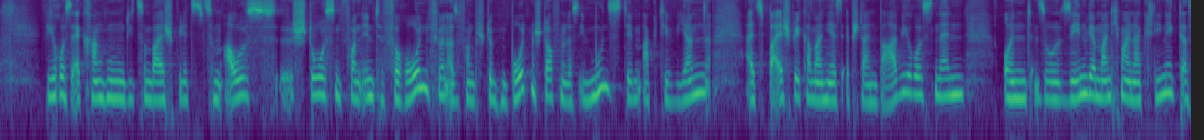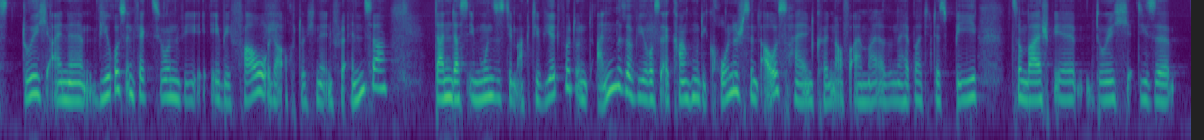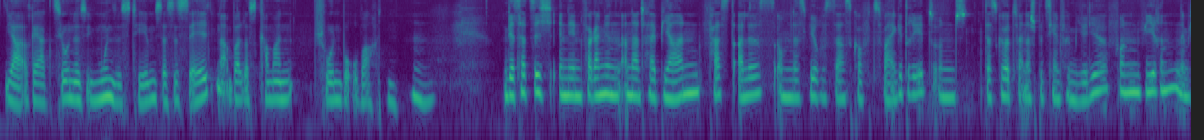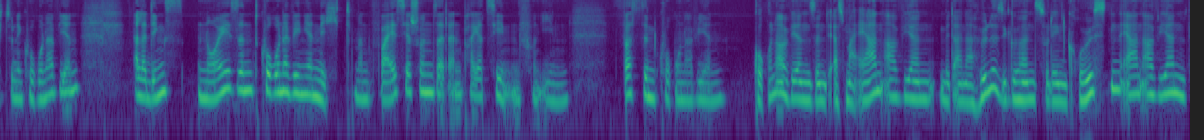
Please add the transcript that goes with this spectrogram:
Viruserkrankungen, die zum Beispiel zum Ausstoßen von Interferonen führen, also von bestimmten Botenstoffen, das Immunsystem aktivieren. Als Beispiel kann man hier das Epstein-Barr-Virus nennen. Und so sehen wir manchmal in der Klinik, dass durch eine Virusinfektion wie EBV oder auch durch eine Influenza dann das Immunsystem aktiviert wird und andere Viruserkrankungen, die chronisch sind, ausheilen können auf einmal. Also eine Hepatitis B zum Beispiel durch diese ja, Reaktion des Immunsystems. Das ist selten, aber das kann man schon beobachten. Hm. Und jetzt hat sich in den vergangenen anderthalb Jahren fast alles um das Virus SARS-CoV-2 gedreht und das gehört zu einer speziellen Familie von Viren, nämlich zu den Coronaviren. Allerdings neu sind Coronaviren ja nicht. Man weiß ja schon seit ein paar Jahrzehnten von ihnen. Was sind Coronaviren? Coronaviren sind erstmal RNA-Viren mit einer Hülle. Sie gehören zu den größten RNA-Viren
